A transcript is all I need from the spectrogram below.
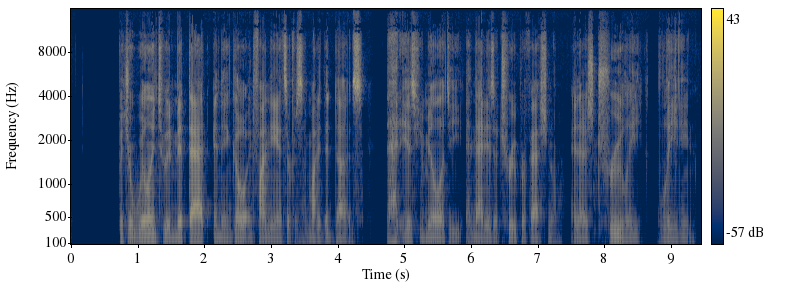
but you're willing to admit that and then go and find the answer for somebody that does. That is humility and that is a true professional and that is truly leading.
